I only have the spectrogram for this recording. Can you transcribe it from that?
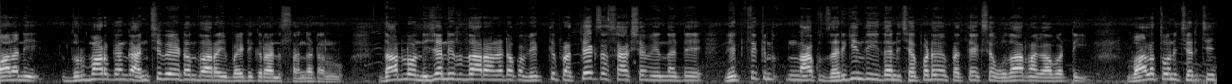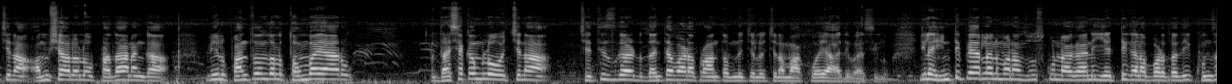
వాళ్ళని దుర్మార్గంగా అంచివేయడం ద్వారా ఈ బయటికి రాని సంఘటనలు. దాంట్లో నిజ నిర్ధారణ అంటే ఒక వ్యక్తి ప్రత్యక్ష సాక్ష్యం ఏంటంటే వ్యక్తికి నాకు జరిగింది ఇదని చెప్పడమే ప్రత్యక్ష ఉదాహరణ కాబట్టి వాళ్ళతోని చర్చించిన అంశాలలో ప్రధానంగా వీళ్ళు పంతొమ్మిది వందల తొంభై ఆరు దశకంలో వచ్చిన ఛత్తీస్గఢ్ దంతెవాడ ప్రాంతం నుంచి వచ్చిన మా కోయ ఆదివాసీలు. ఇలా ఇంటి పేర్లను మనం చూసుకున్నా కానీ ఎట్టి కనపడుతుంది కుంజ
